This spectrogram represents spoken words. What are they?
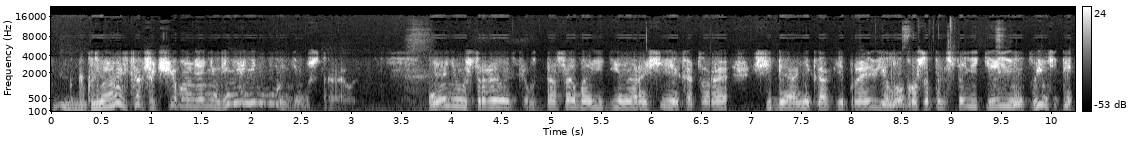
Понимаете, как же, чем он меня не, меня не он не устраивает. Меня не устраивает та самая Единая Россия, которая себя никак не проявила. Он просто представитель ее. В принципе,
